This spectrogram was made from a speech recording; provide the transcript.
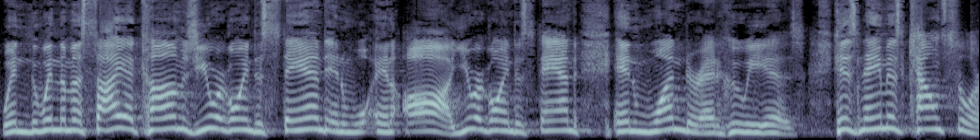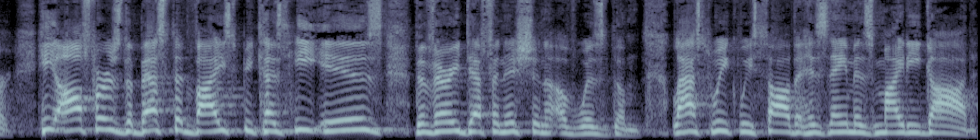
When, when the Messiah comes, you are going to stand in, in awe. You are going to stand in wonder at who he is. His name is counselor. He offers the best advice because he is the very definition of wisdom. Last week we saw that his name is mighty God.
